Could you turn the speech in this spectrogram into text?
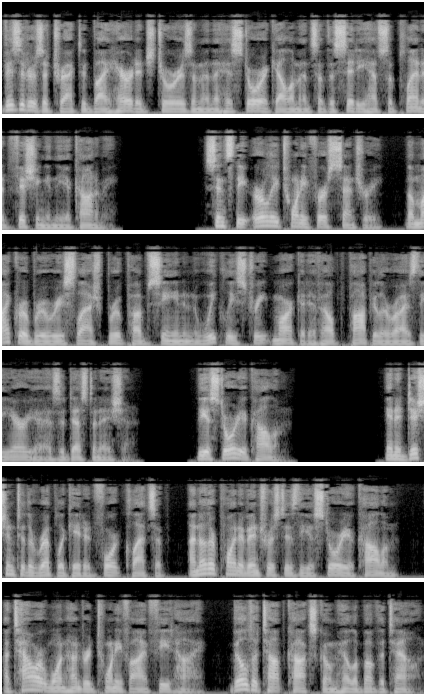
Visitors attracted by heritage tourism and the historic elements of the city have supplanted fishing in the economy. Since the early 21st century, the microbrewery slash brewpub scene and a weekly street market have helped popularize the area as a destination. The Astoria Column. In addition to the replicated Fort Clatsop, Another point of interest is the Astoria Column, a tower 125 feet high, built atop Coxcomb Hill above the town.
